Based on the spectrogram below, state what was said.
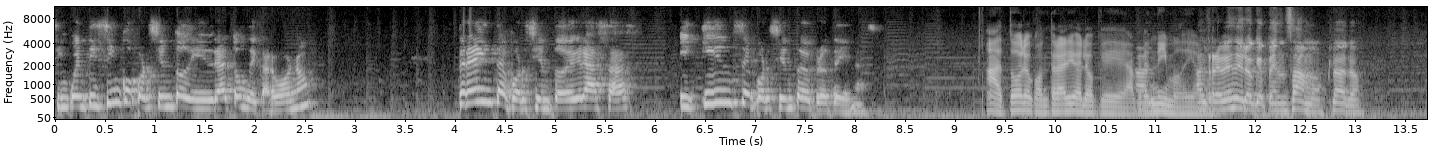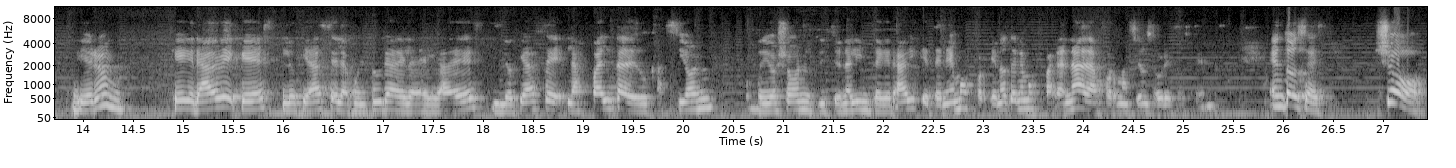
55% de hidratos de carbono, 30% de grasas y 15% de proteínas. Ah, todo lo contrario a lo que aprendimos, al, digamos. Al revés de lo que pensamos, claro. ¿Vieron? Qué grave que es lo que hace la cultura de la delgadez y lo que hace la falta de educación, como digo yo, nutricional integral que tenemos porque no tenemos para nada formación sobre esos temas. Entonces, yo,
